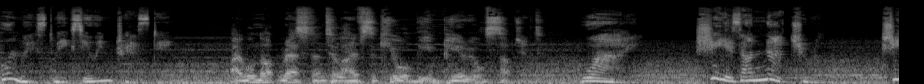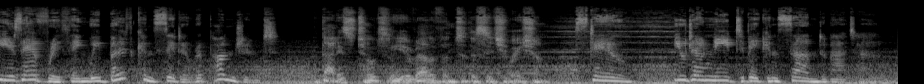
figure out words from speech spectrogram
almost makes you interesting. I will not rest until I have secured the Imperial subject. Why? She is unnatural. She is everything we both consider repugnant. That is totally irrelevant to the situation. Still, you don't need to be concerned about her.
